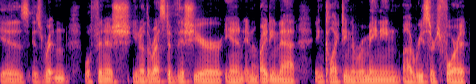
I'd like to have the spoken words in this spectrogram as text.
is is written. We'll finish, you know, the rest of this year in in writing that, in collecting the remaining uh, research for it.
